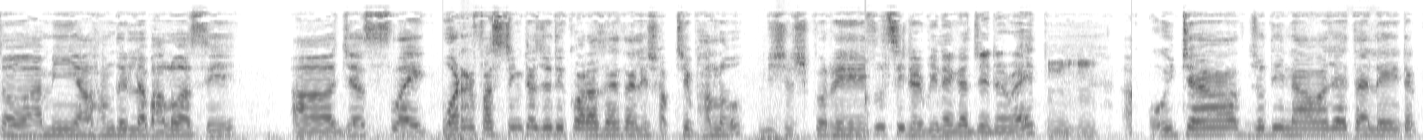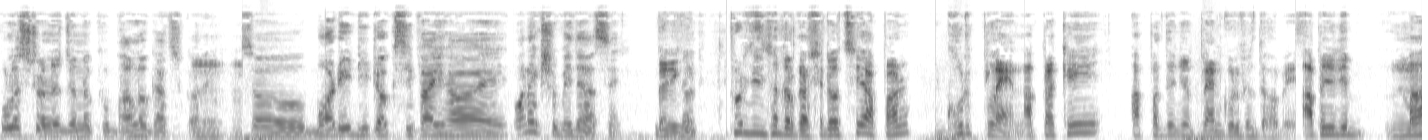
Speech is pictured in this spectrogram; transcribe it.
সো আমি আলহামদুলিল্লাহ ভালো আছি। জাস্ট লাইক ওয়াটার ফাস্টিংটা যদি করা যায় তাহলে সবচেয়ে ভালো। বিশেষ করে সিডার ভিনেগার যেটা রাইট। ওইটা যদি নেওয়া যায় তাহলে এটা কোলেস্ট্রলের জন্য খুব ভালো কাজ করে। সো বডি ডিটক্সিফাই হয় অনেক সুবিধা আছে। ভেরি গুড দরকার সেটা হচ্ছে আপনার গুড প্ল্যান আপনাকে আপনাদের জন্য প্ল্যান করে ফেলতে হবে। আপনি যদি মা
